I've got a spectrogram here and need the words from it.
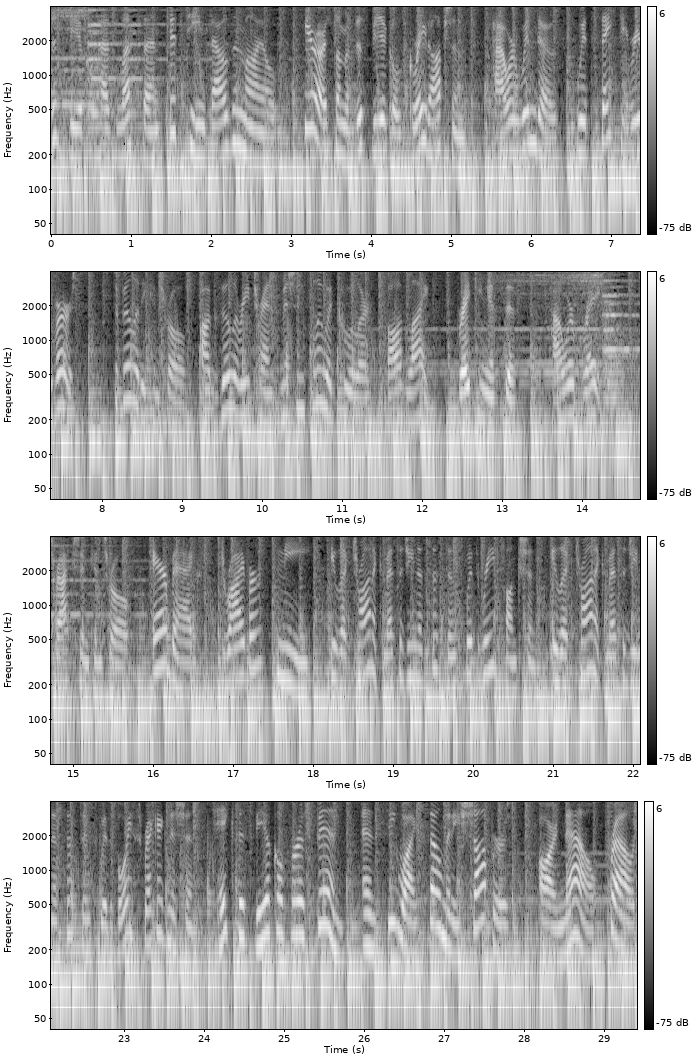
This vehicle has less than 15,000 miles. Here are some of this vehicle's great options. Power windows with safety reverse, stability control, auxiliary transmission fluid cooler, fog lights, braking assist, power brakes, traction control, airbags, driver, knee, electronic messaging assistance with read function, electronic messaging assistance with voice recognition. Take this vehicle for a spin and see why so many shoppers are now proud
